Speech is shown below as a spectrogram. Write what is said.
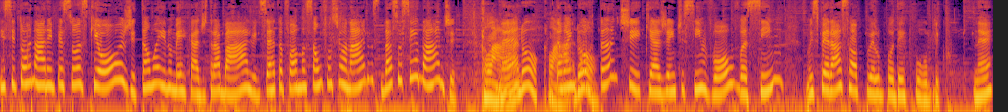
e se tornarem pessoas que hoje estão aí no mercado de trabalho e de certa forma são funcionários da sociedade. Claro, né? claro. Então é importante que a gente se envolva sim, não esperar só pelo poder público, né?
